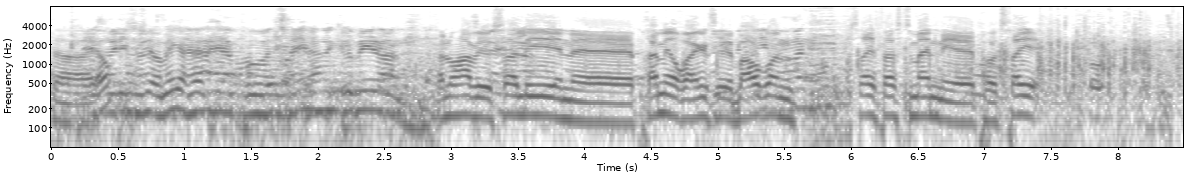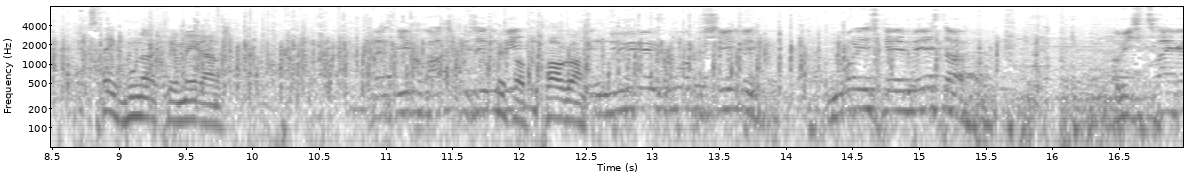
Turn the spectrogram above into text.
Så jo, det synes jeg var mega fedt. her på 300 km. Og nu har vi jo så lige en øh, præmieoverrækkelse i baggrunden. Tre første mand øh, på, tre, på 300 km. Lad os lige få Rasmus ind i er. Den nye uofficielle nordiske mester. Og vi trækker,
